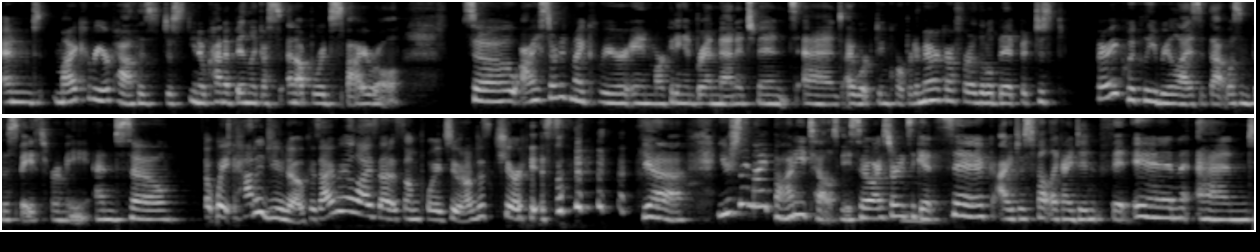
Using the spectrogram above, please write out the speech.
And my career path has just, you know, kind of been like a, an upward spiral. So I started my career in marketing and brand management, and I worked in corporate America for a little bit, but just very quickly realized that that wasn't the space for me. And so. Oh, wait, how did you know? Because I realized that at some point too, and I'm just curious. Yeah. Usually my body tells me. So I started to get sick. I just felt like I didn't fit in. And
